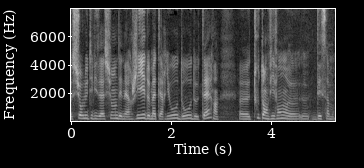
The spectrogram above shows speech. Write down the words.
sur l'utilisation d'énergie, de matériaux, d'eau, de terre, euh, tout en vivant euh, décemment.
